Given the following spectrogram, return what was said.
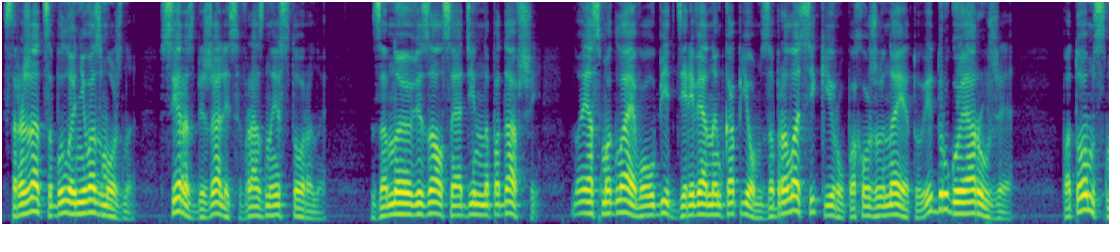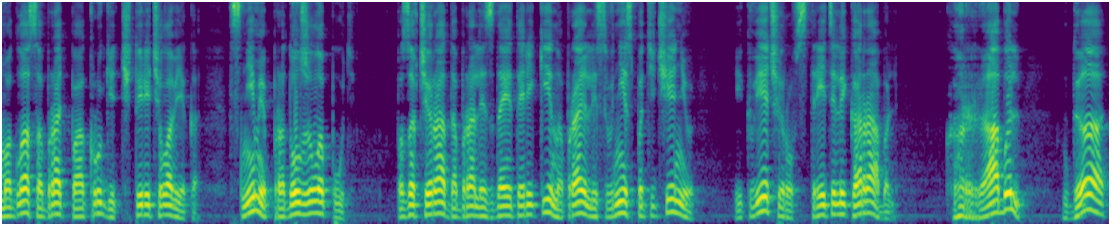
Сражаться было невозможно. Все разбежались в разные стороны. За мной увязался один нападавший – но я смогла его убить деревянным копьем, забрала секиру, похожую на эту, и другое оружие. Потом смогла собрать по округе четыре человека. С ними продолжила путь. Позавчера добрались до этой реки, направились вниз по течению и к вечеру встретили корабль. Корабль? Да,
